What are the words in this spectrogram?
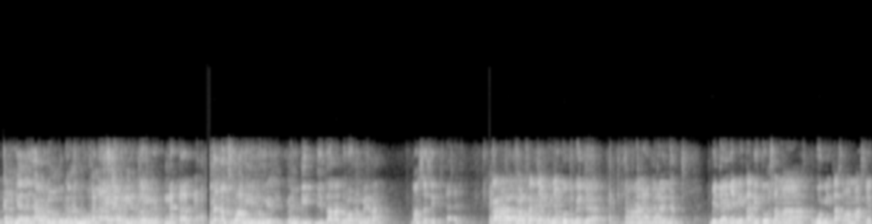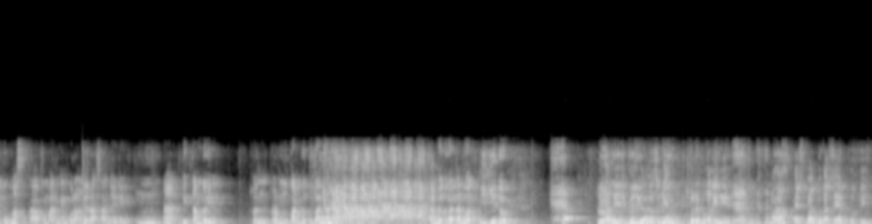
Kan nggak ada salah dong, gue bilang kan bukan Oh, rasa iya, green tea. Kita kan semua minum ya. Kan di gitara doang yang merah. Masa sih? Karena red velvetnya punya gue tuh beda. Karena Kenapa? bedanya Bedanya nih tadi tuh sama gue minta sama masnya tuh mas eh, kemarin kan kurang ada rasanya nih. Hmm. Nah ditambahin remukan batu bata. kan batu bata buat gigi tuh. Lu- Tadi gue juga maksudnya sebenarnya bukan ini. Mas, es batu kasih air putih.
